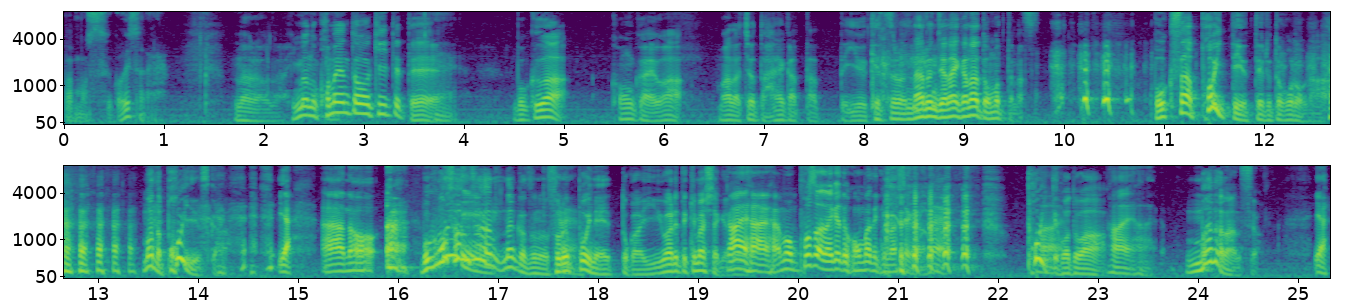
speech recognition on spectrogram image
ぱもうすごいですね。なるほど。今のコメントを聞いてて、え僕は今回はまだちょっと早かったっていう結論になるんじゃないかなと思ってます。ボクサーっぽいって言ってるところがまだぽいですか？ら いやあの 僕も散々なんかそのそれっぽいねとか言われてきましたけど、はいはいはい。もうぽさだけでここまで来ましたからね。ぽいってことは、はい。はい、まだなんですよ。いや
